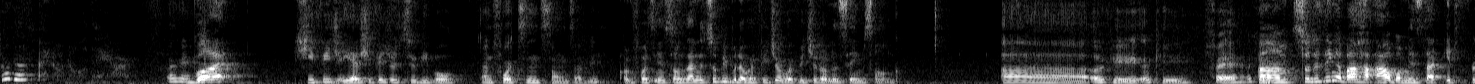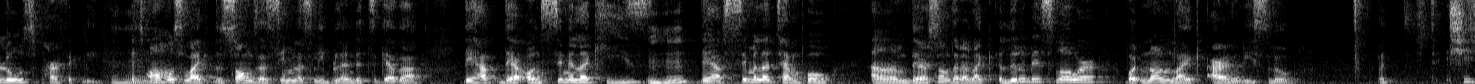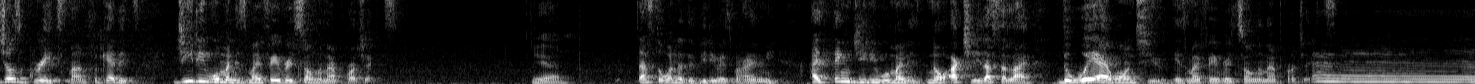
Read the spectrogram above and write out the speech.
I don't know who they are. Okay. But she featured yeah, she featured two people and 14 songs, Abby. on 14 songs. And the two people that were featured were featured on the same song. Ah, okay, okay. Fair. Okay. Um, so the thing about her album is that it flows perfectly. Mm-hmm. It's almost like the songs are seamlessly blended together. They have they're on similar keys. Mm-hmm. They have similar tempo. Um, there are some that are like a little bit slower, but none like R and B slow. But she's just great, man. Forget it. GD Woman is my favorite song on that project. yeah. That's the one that the video is behind me. I think GD Woman is no, actually that's a lie. The Way I Want You is my favorite song on that project.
